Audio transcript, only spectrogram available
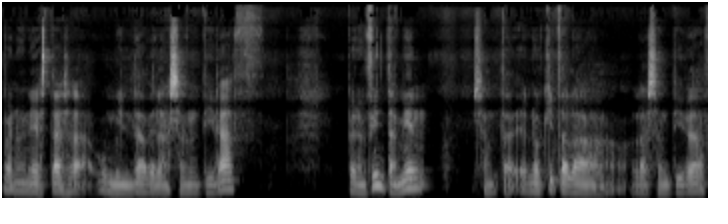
bueno, en ella está esa humildad de la santidad, pero en fin, también no quita la, la santidad,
